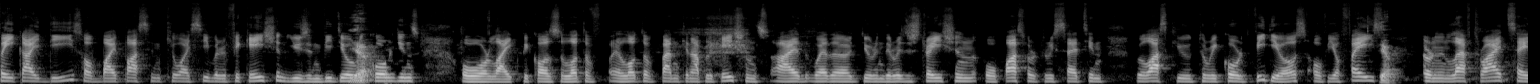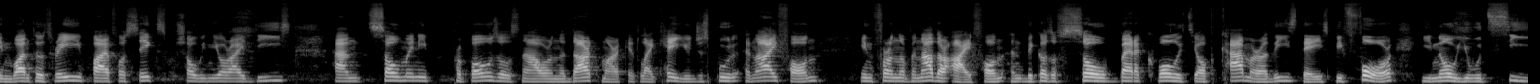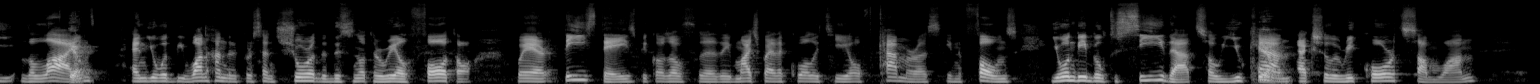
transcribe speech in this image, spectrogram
fake IDs of bypassing eKYC verification using video yeah. recordings, or like because a lot of a lot of banking applications, whether during the registration or password resetting, will ask you to record videos of your face, yeah. turning left, right, saying one, two, three, five, or six, showing your IDs, and so many proposals now on the dark market, like hey, you just put an iPhone in front of another iPhone. And because of so better quality of camera these days, before you know you would see the lines yeah. and you would be 100% sure that this is not a real photo. where these days because of the, the, much better quality of cameras in the phones you won't be able to see that so you can yeah. actually record someone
